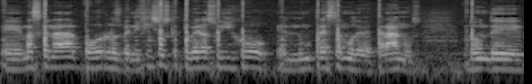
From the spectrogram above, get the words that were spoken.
eh, más que nada por los beneficios que tuviera su hijo en un préstamo de veteranos, donde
